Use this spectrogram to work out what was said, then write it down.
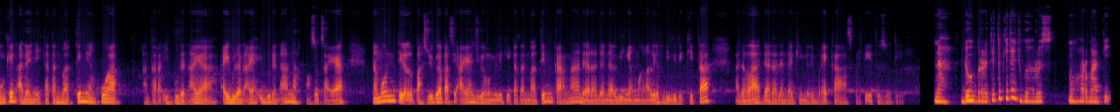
mungkin adanya ikatan batin yang kuat antara ibu dan ayah, eh, ibu dan ayah, ibu dan anak maksud saya. Namun tidak lepas juga pasti ayah juga memiliki ikatan batin karena darah dan daging yang mengalir di diri kita adalah darah dan daging dari mereka. Seperti itu Zudi. Nah, Do berarti itu kita juga harus menghormati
